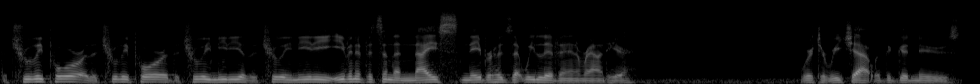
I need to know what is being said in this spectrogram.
The truly poor or the truly poor, the truly needy or the truly needy, even if it's in the nice neighborhoods that we live in around here, we're to reach out with the good news.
